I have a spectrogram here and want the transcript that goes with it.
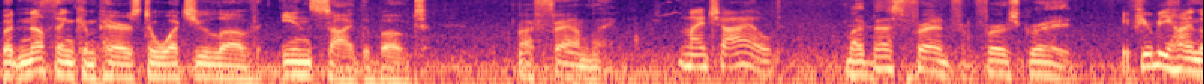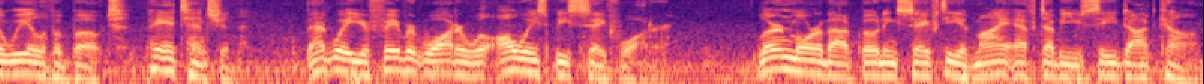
But nothing compares to what you love inside the boat. My family. My child. My best friend from first grade. If you're behind the wheel of a boat, pay attention. That way, your favorite water will always be safe water. Learn more about boating safety at myfwc.com.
